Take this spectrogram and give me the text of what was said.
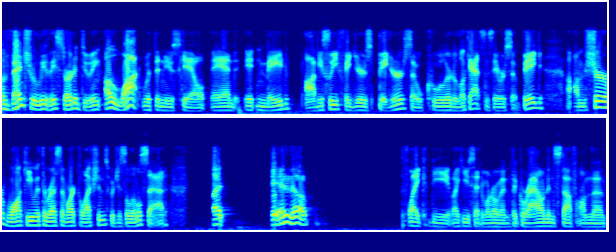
eventually they started doing a lot with the new scale and it made obviously figures bigger so cooler to look at since they were so big. I'm sure wonky with the rest of our collections which is a little sad but it ended up with like the like you said in wonder woman the ground and stuff on the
